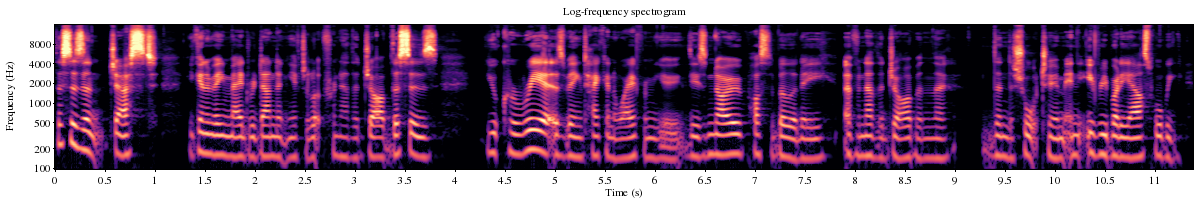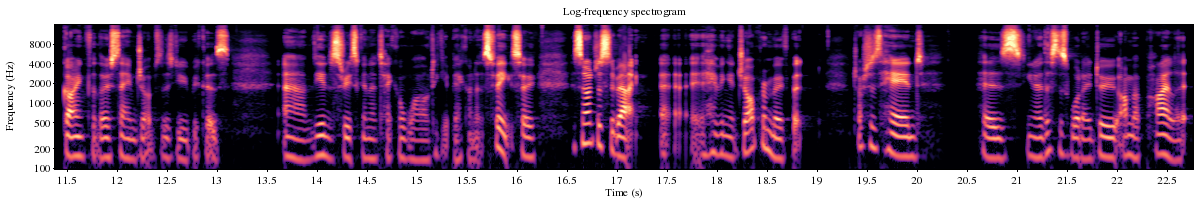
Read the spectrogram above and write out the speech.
this isn't just you're going to be made redundant. And You have to look for another job. This is your career is being taken away from you. There's no possibility of another job in the than the short term, and everybody else will be going for those same jobs as you because um, the industry is going to take a while to get back on its feet. So it's not just about uh, having a job removed, but Josh has had his, you know, this is what I do. I'm a pilot.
